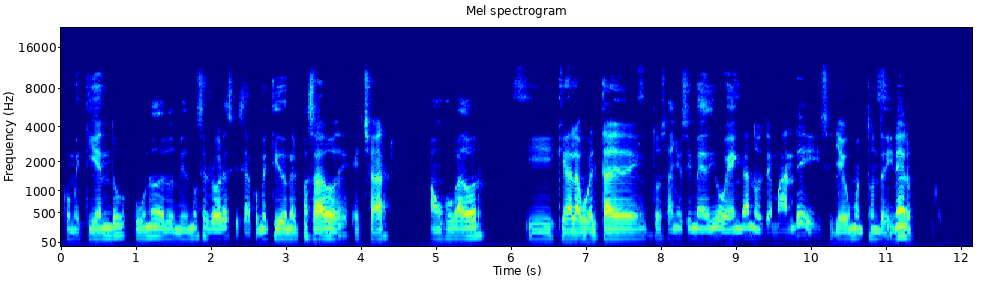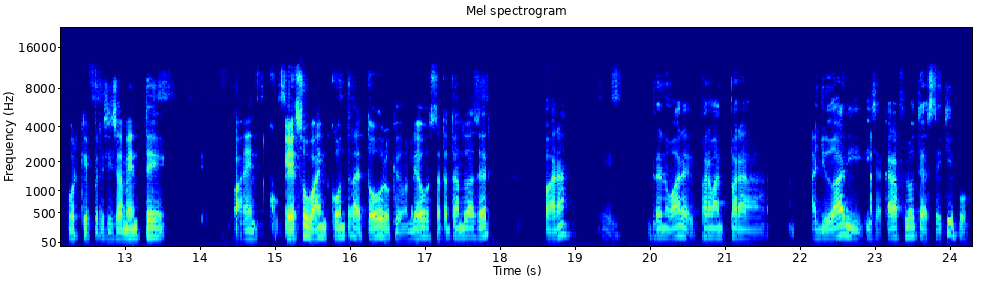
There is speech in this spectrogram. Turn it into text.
cometiendo uno de los mismos errores que se ha cometido en el pasado de echar a un jugador y que a la vuelta de dos años y medio venga, nos demande y se lleve un montón de dinero. Porque precisamente eso va en contra de todo lo que don Leo está tratando de hacer para eh, renovar, eh, para, para ayudar y, sacar a flote a este equipo.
